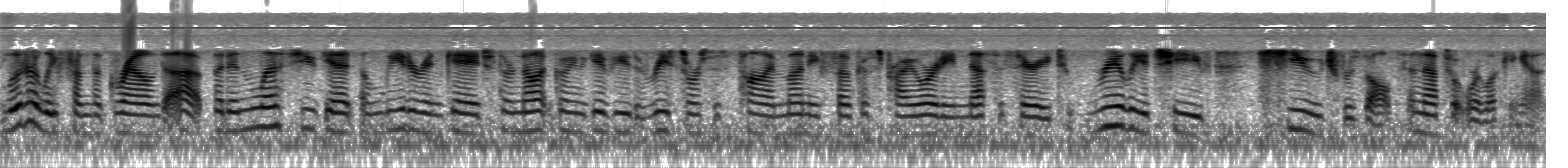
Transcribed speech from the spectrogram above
literally from the ground up. But unless you get a leader engaged, they're not going to give you the resources, time, money, focus, priority necessary to really achieve huge results. And that's what we're looking at.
